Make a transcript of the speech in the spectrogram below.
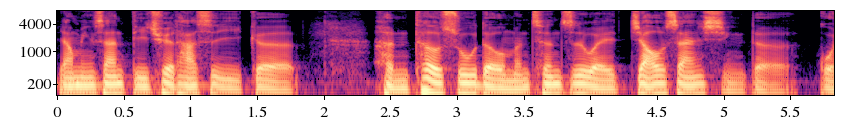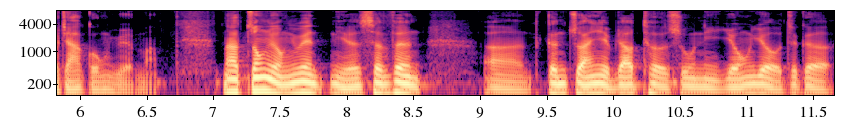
阳明山的确它是一个很特殊的，我们称之为郊山型的国家公园嘛。那钟永，因为你的身份呃跟专业比较特殊，你拥有这个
